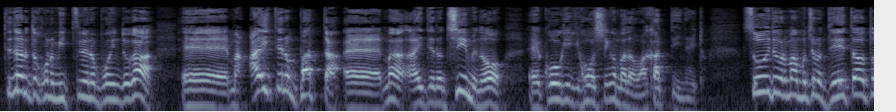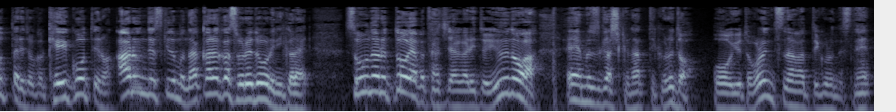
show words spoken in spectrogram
ってなると、この三つ目のポイントが、えー、まあ、相手のバッター、えー、まあ、相手のチームの、攻撃方針がまだ分かっていないと。そういうところ、まあもちろんデータを取ったりとか傾向っていうのはあるんですけども、なかなかそれ通りにいかない。そうなると、やっぱ立ち上がりというのは、えー、難しくなってくるというところにつながってくるんですね。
